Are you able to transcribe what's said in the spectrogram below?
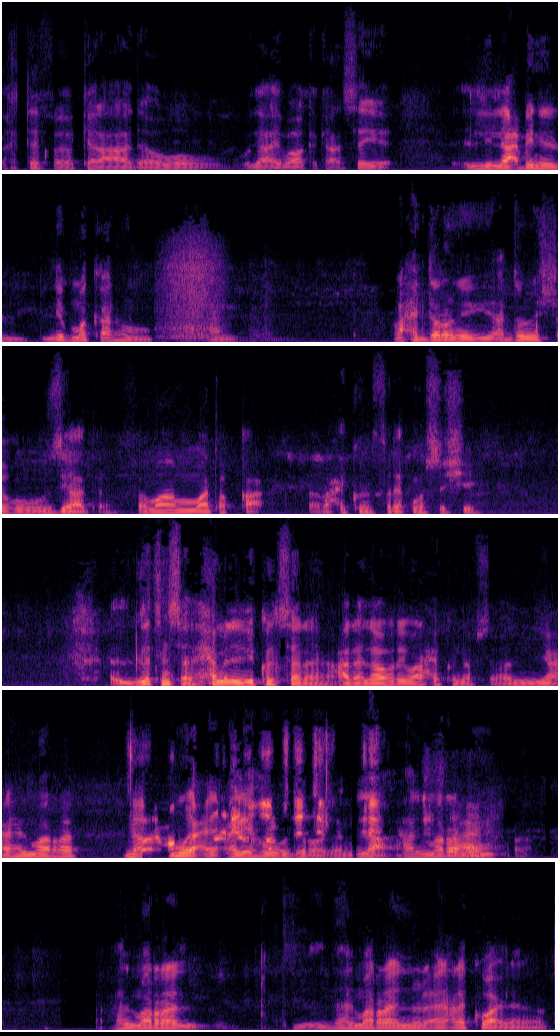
اختفى كالعادة هو وذا ايباكا كان سيء. اللي اللاعبين اللي بمكانهم راح يقدرون يأدون الشغل وزياده فما ما أتوقع راح يكون الفريق نفس الشيء. لا تنسى الحمل اللي كل سنة على لاوري ما راح يكون نفسه. يعني هالمرة مو يعني عليه هو ودروزن لا هالمرة مو. هالمرة هالمرة إنه العين على كواي لينارد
